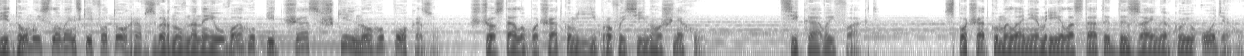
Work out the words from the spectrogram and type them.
Відомий словенський фотограф звернув на неї увагу під час шкільного показу, що стало початком її професійного шляху. Цікавий факт: спочатку Меланія мріяла стати дизайнеркою одягу.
